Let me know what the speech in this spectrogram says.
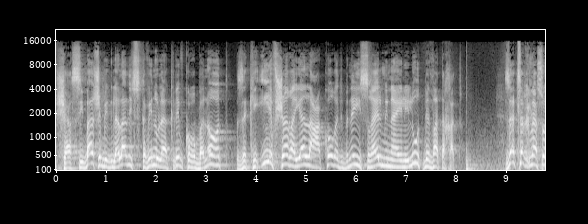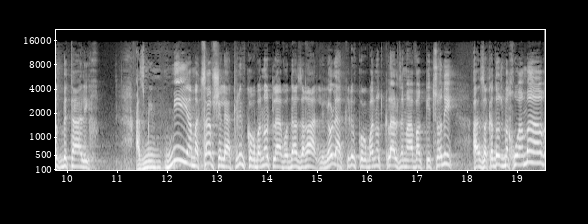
שהסיבה שבגללה נסתווינו להקריב קורבנות זה כי אי אפשר היה לעקור את בני ישראל מן האלילות בבת אחת. זה צריך לעשות בתהליך. אז מהמצב של להקריב קורבנות לעבודה זרה, ללא להקריב קורבנות כלל, זה מעבר קיצוני, אז הקדוש ברוך הוא אמר,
